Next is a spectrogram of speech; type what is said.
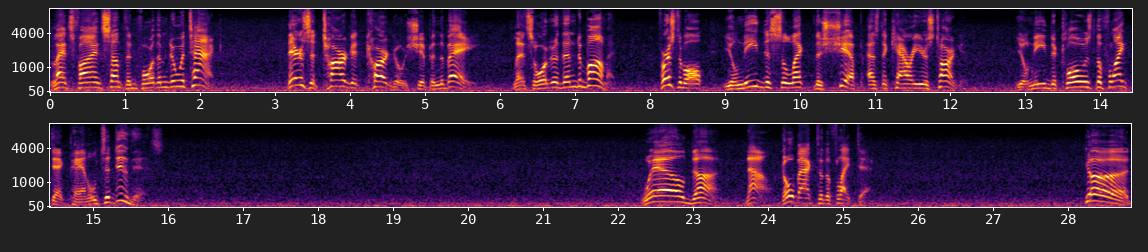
let's find something for them to attack. There's a target cargo ship in the bay. Let's order them to bomb it. First of all, you'll need to select the ship as the carrier's target. You'll need to close the flight deck panel to do this. Well done. Now, go back to the flight deck. Good.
